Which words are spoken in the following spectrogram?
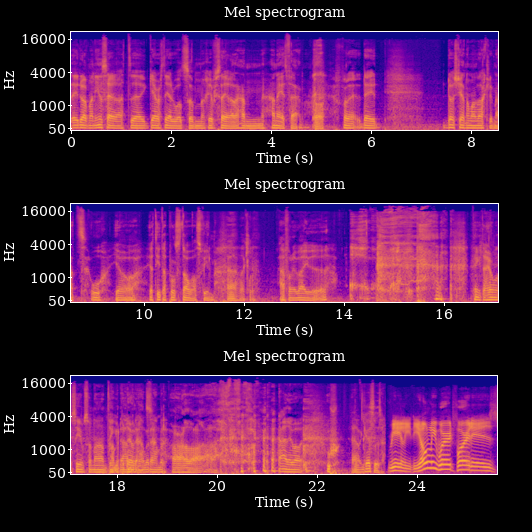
Det är då man inser att uh, Gareth Edwards som regisserade, han, han är ett fan. Ja. För det, det är, då känner man verkligen att oh, jag, jag tittar på en Star Wars-film. Ja, verkligen. Ja, för det var ju... Tänk dig Homer Simpson när han tänker på donuts. hammer, hammer. ja, det var... Ja, gåshud. Really, the only word for it is.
